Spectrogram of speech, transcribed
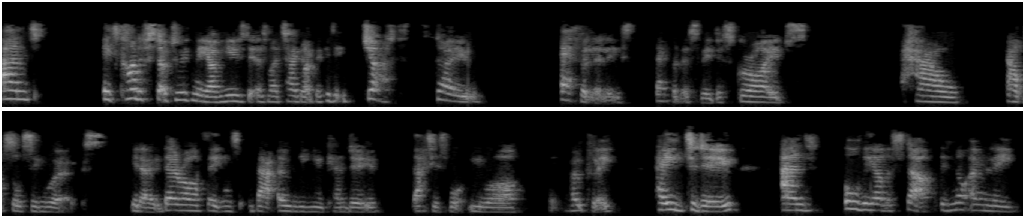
And it's kind of stuck with me. I've used it as my tagline because it just so effortlessly, effortlessly describes how outsourcing works. You know, there are things that only you can do. That is what you are hopefully paid to do. And all the other stuff is not only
